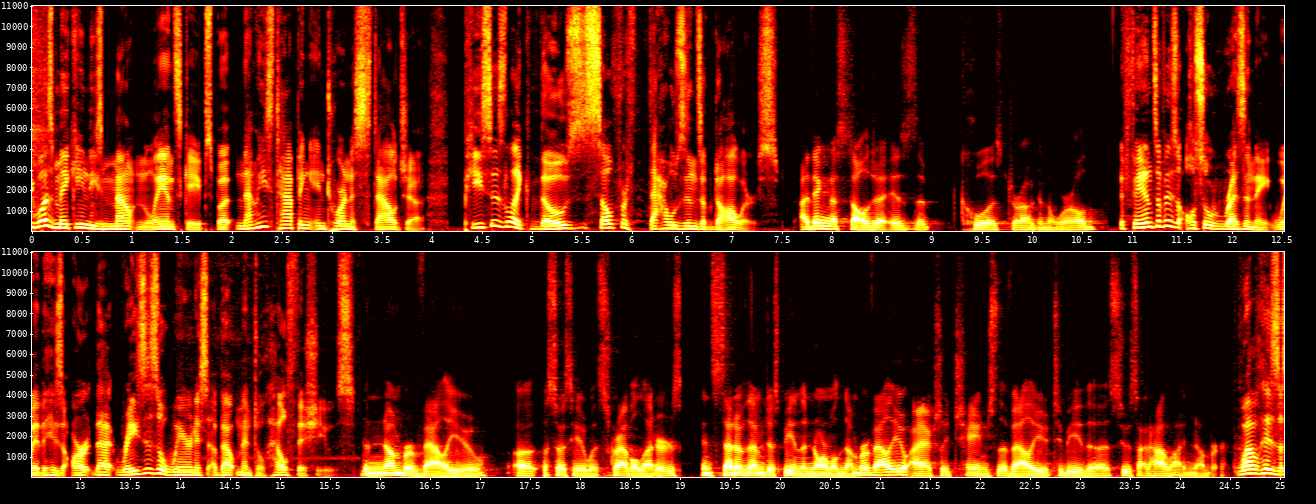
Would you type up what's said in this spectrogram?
He was making these mountain landscapes, but now he's tapping into our nostalgia. Pieces like those sell for thousands of dollars. I think nostalgia is the coolest drug in the world. Fans of his also resonate with his art that raises awareness about mental health issues. The number value uh, associated with Scrabble letters, instead of them just being the normal number value, I actually changed the value to be the suicide hotline number. While his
